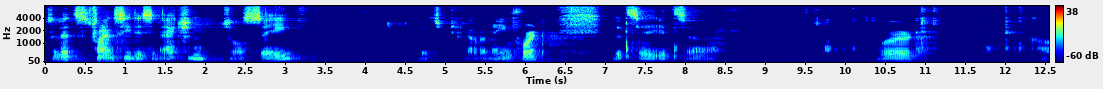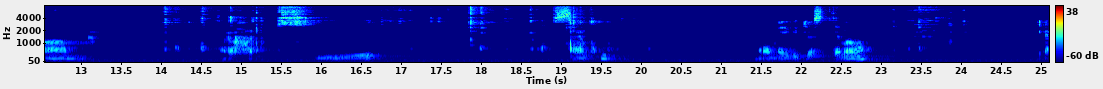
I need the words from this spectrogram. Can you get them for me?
So let's try and see this in action. So I'll save. Let's pick out a name for it. Let's say it's uh, word um, sample or maybe just demo. Yeah,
